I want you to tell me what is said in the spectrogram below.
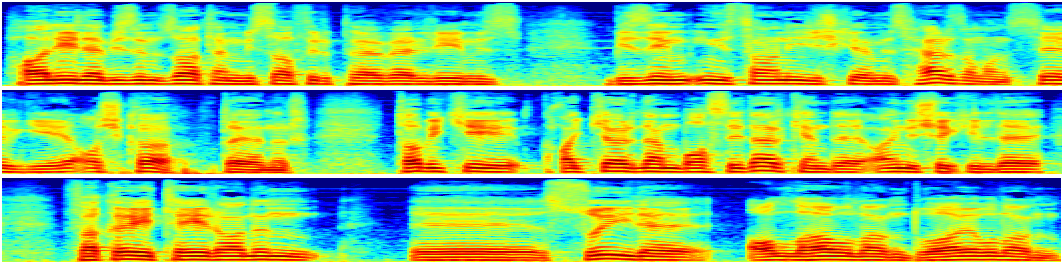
Haliyle bizim zaten misafirperverliğimiz, bizim insani ilişkilerimiz her zaman sevgiye, aşka dayanır. Tabii ki Hakkari'den bahsederken de aynı şekilde Fakir Teyran'ın e, su ile Allah'a olan, duaya olan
